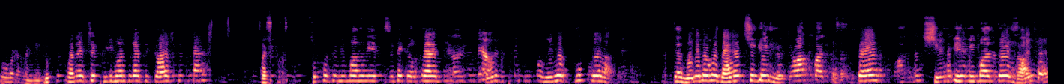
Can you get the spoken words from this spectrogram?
म्हणायचे विमानतळाची काय स्वतःच्या विमानाने यासाठी करतायत. विनोद खूप वेळा त्या धाराक्ष गेली. शेवटी हे विमानतळ झालं.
